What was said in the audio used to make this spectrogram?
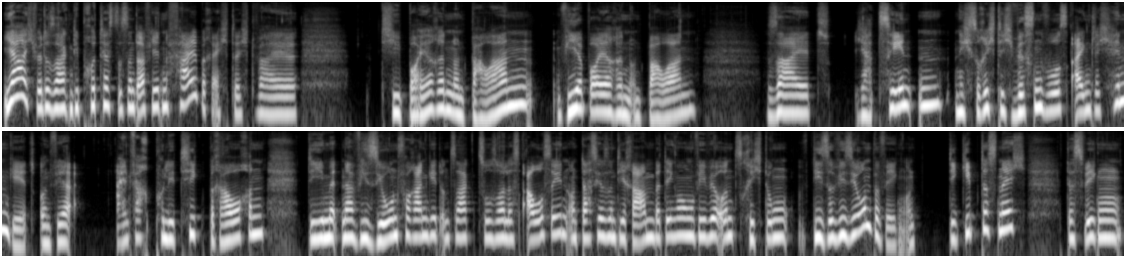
Ja, ich würde sagen, die Proteste sind auf jeden Fall berechtigt, weil die Bäuerinnen und Bauern, wir Bäuerinnen und Bauern, seit Jahrzehnten nicht so richtig wissen, wo es eigentlich hingeht. Und wir einfach Politik brauchen, die mit einer Vision vorangeht und sagt, so soll es aussehen und das hier sind die Rahmenbedingungen, wie wir uns Richtung diese Vision bewegen. Und die gibt es nicht. Deswegen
